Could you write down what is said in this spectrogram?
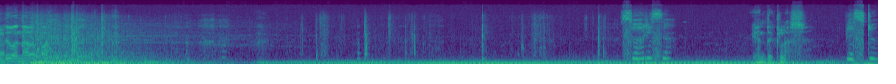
எது வந்தாலும் பா. சாரி சார் எந்த கிளாஸ் ப்ளஸ் டூ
